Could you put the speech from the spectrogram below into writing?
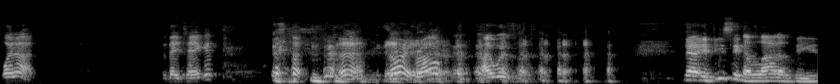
Why not? Did they take it? Sorry, bro. I was. Now, if you've seen a lot of the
